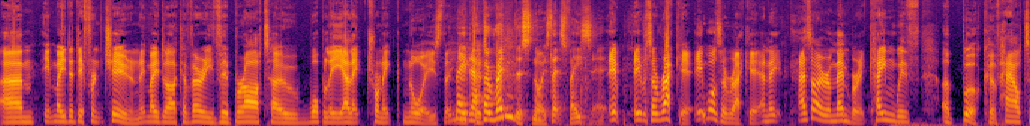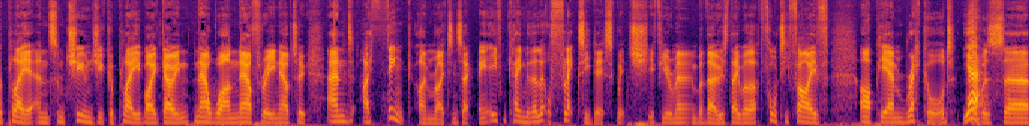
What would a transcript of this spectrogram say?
um, it made a different tune, and it made like a very vibrato, wobbly electronic noise that It made a could, horrendous noise. Let's face it. it it was a racket. It was a racket, and it, as I remember, it came with a book of how to play it and some tunes you could play by going now one, now three, now two. And I think I'm right in saying it even came with a little flexi disc, which, if you remember those, they were a 45 RPM record. Yeah. that was uh,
